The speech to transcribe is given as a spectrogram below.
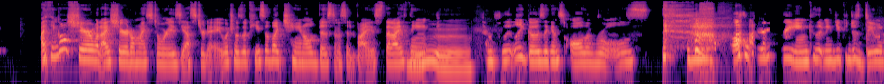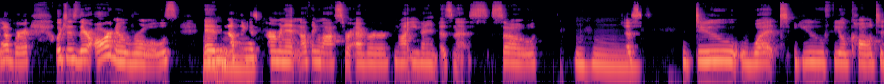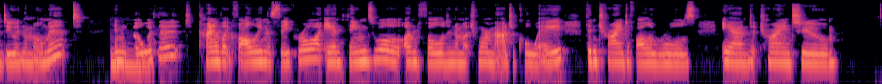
I think I'll share what I shared on my stories yesterday, which was a piece of like channeled business advice that I think Ooh. completely goes against all the rules. also very freeing because it means you can just do whatever, which is there are no rules and mm-hmm. nothing is permanent, nothing lasts forever, not even in business. So mm-hmm. just do what you feel called to do in the moment and mm-hmm. go with it, kind of like following the sacral, and things will unfold in a much more magical way than trying to follow rules and trying to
